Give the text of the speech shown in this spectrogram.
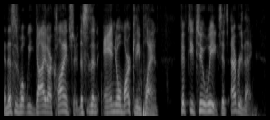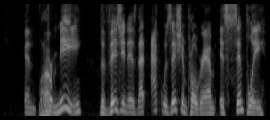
And this is what we guide our clients through. This is an annual marketing plan, 52 weeks, it's everything. And wow. for me, the vision is that acquisition program is simply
